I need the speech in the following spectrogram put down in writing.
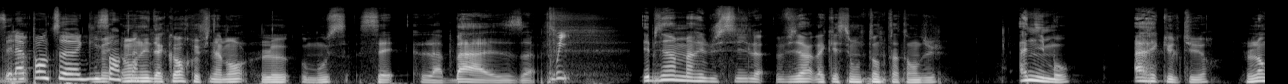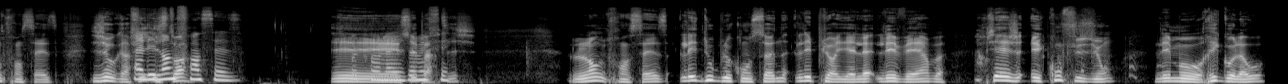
c'est la pente euh, mais glissante. on là. est d'accord que finalement le houmous c'est la base. Oui. Eh bien, Marie-Lucille, vient la question tant attendue. Animaux, agriculture, langue française, géographie, Allez, langue histoire. française. Et c'est parti. Langue française, les doubles consonnes, les pluriels, les verbes, pièges et confusion, les mots rigolos,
